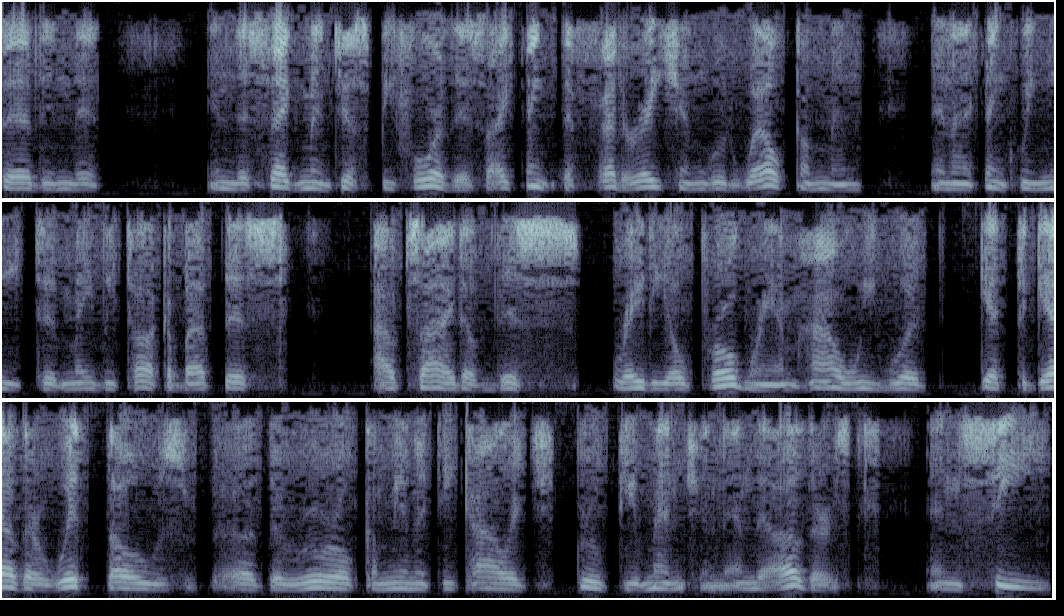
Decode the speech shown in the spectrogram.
said in the in the segment just before this. I think the federation would welcome and and I think we need to maybe talk about this outside of this radio program, how we would get together with those, uh, the rural community college group you mentioned and the others, and see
